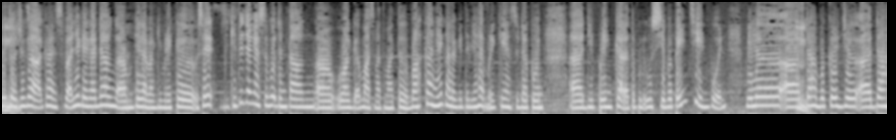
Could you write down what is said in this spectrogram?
betul mm. juga kan sebabnya kadang-kadang uh, mungkinlah bagi mereka saya kita jangan sebut tentang uh, warga emas mata-mata bahkan ya kalau kita lihat mereka yang sudah pun uh, di peringkat ataupun usia berpencen pun bila uh, mm. dah bekerja uh, dah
